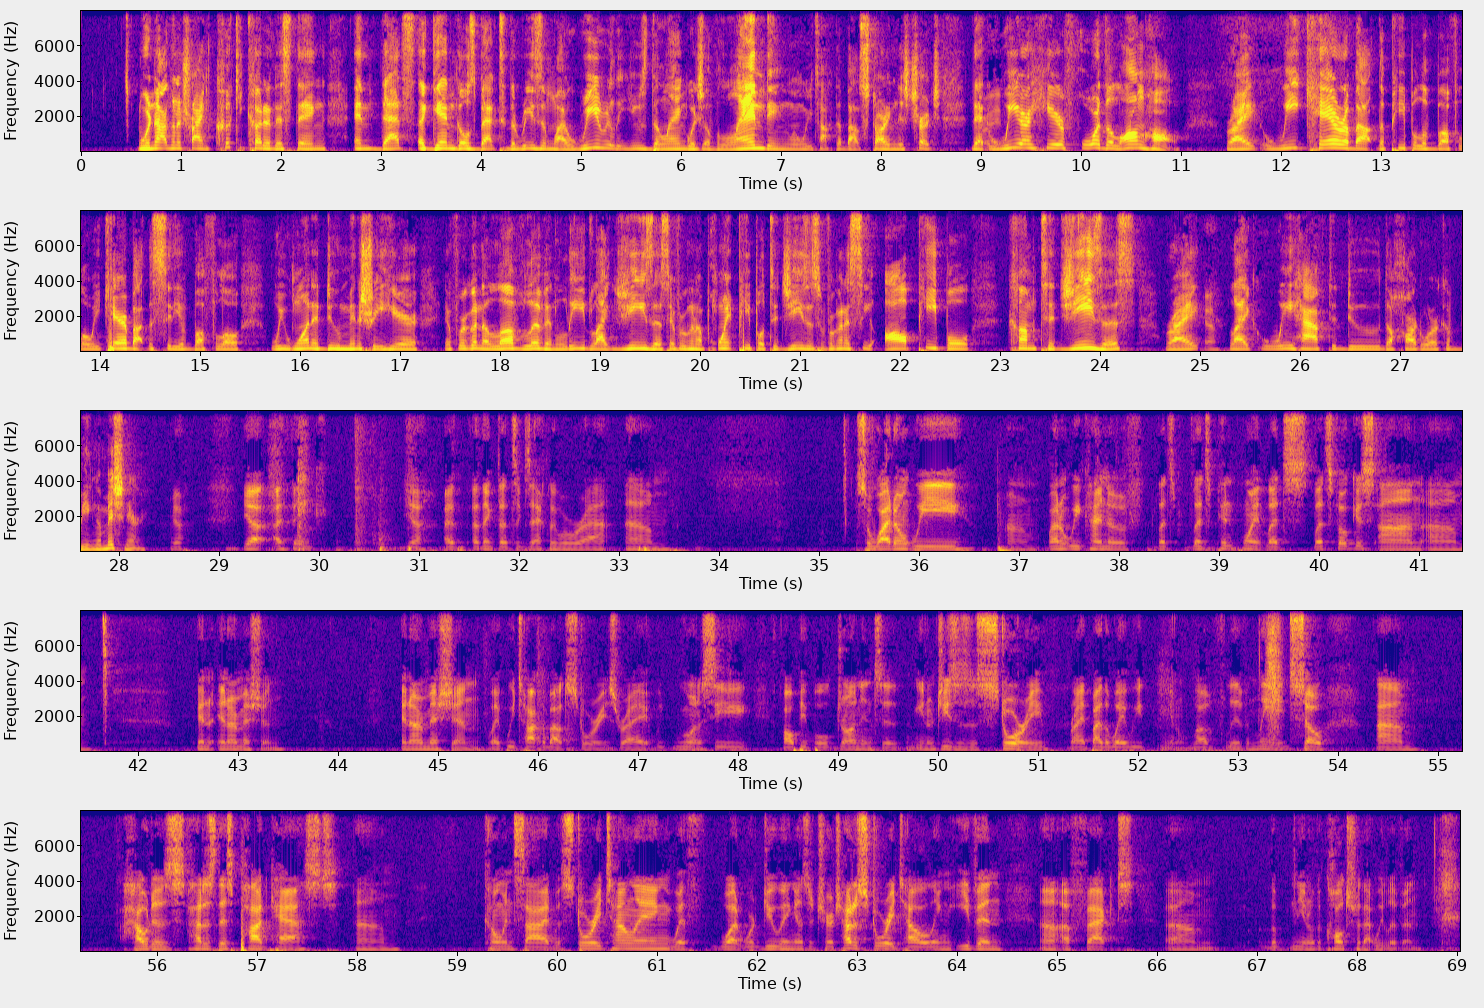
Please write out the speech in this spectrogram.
we're not going to try and cookie cutter this thing, and that's again goes back to the reason why we really used the language of landing when we talked about starting this church. That Right. we are here for the long haul right? We care about the people of Buffalo. We care about the city of Buffalo. We want to do ministry here. If we're going to love, live, and lead like Jesus, if we're going to point people to Jesus, if we're going to see all people come to Jesus, right? Yeah. Like we have to do the hard work of being a missionary. Yeah, yeah. I think, yeah, I, I think that's exactly where we're at. Um, so why don't we, um, why don't we kind of let's let's pinpoint let's let's focus on um, in in our mission. In our mission, like we talk about stories, right? We, we want to see all people drawn into you know Jesus' story, right? By the way, we you know love, live, and lead. So, um, how does how does this podcast um, coincide with storytelling, with what we're doing as a church? How does storytelling even uh, affect um, the you know the culture that we live in?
